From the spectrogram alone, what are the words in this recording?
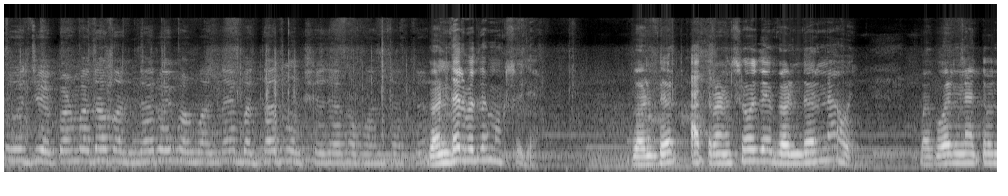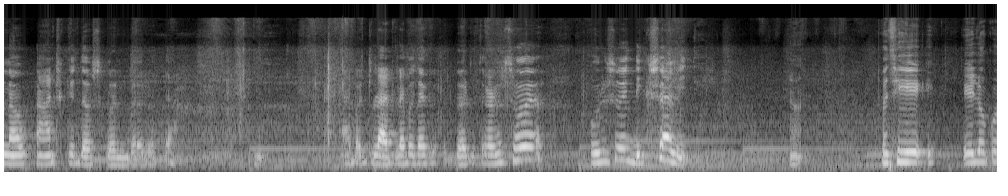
તો જે પણ બધા ગંધર હોય ભગવાનના બધા જ મોક્ષે જાય ભગવાન સાથે? ગણધર બધા મોક્ષે જાય. ગણધર આ ત્રણસો જે ગણધર ના હોય ભગવાનના તો નવ આઠ કે દસ ગણધર હતા. આ બદલા આટલા બધા ત્રણસો પુરુષોએ દીક્ષા લીધી પછી એ- લોકો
